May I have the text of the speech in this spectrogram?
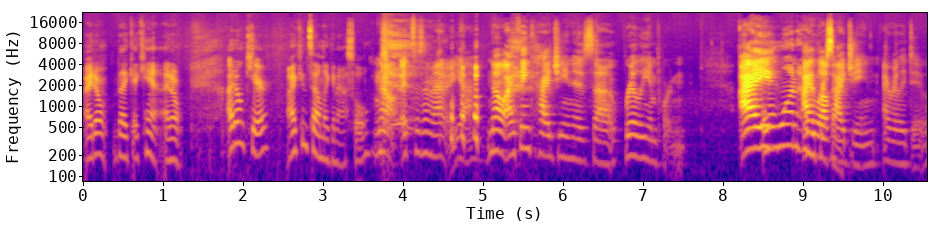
I don't like. I can't. I don't. I don't care. I can sound like an asshole. No, it doesn't matter. Yeah. No, I think hygiene is uh, really important. I 100%. I love hygiene. I really do.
